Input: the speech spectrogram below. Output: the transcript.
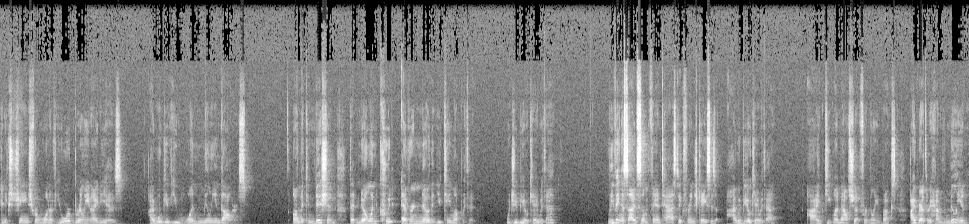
in exchange for one of your brilliant ideas, I will give you $1 million on the condition that no one could ever know that you came up with it? Would you be okay with that? Leaving aside some fantastic fringe cases, I would be okay with that. I'd keep my mouth shut for a million bucks. I'd rather have the million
